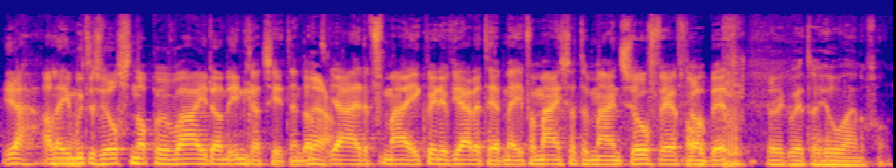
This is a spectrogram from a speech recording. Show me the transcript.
ja, alleen je moet dus wel snappen waar je dan in gaat zitten. En dat, Ja. dat voor mij, ik weet niet of jij dat hebt, maar voor mij is dat domein zo ver van het bed. Ik weet er heel weinig van.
